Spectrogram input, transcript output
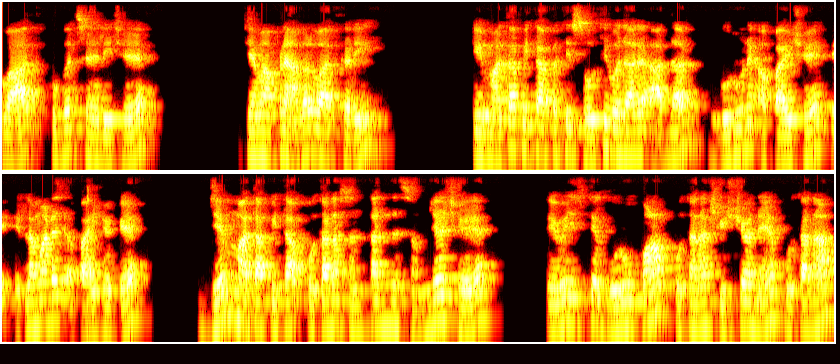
વાત ખૂબ જ સહેલી છે. જેમાં આપણે આગળ વાત કરી કે માતા પિતા પછી સૌથી વધારે આદર ગુરુને અપાય છે તે એટલા માટે જ અપાય છે કે જેમ માતા પિતા પોતાના સંતાનને સમજે છે, તેવી રીતે ગુરુ પણ પોતાના શિષ્યને, પોતાના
